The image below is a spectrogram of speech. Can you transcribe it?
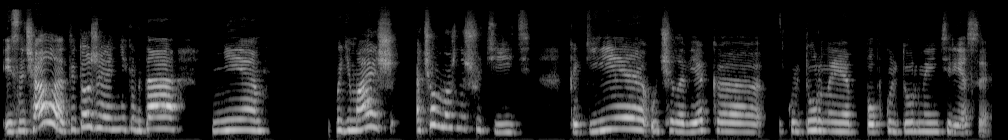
И сначала ты тоже никогда не понимаешь, о чем можно шутить, какие у человека культурные, поп-культурные интересы.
